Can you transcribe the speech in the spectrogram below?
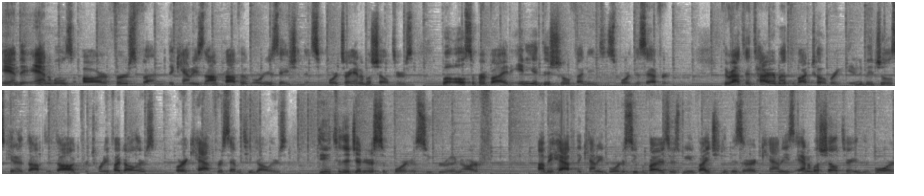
and the Animals Are First Fund, the county's nonprofit organization that supports our animal shelters, will also provide any additional funding to support this effort. Throughout the entire month of October, individuals can adopt a dog for $25 or a cat for $17 due to the generous support of Subaru and ARF. On behalf of the County Board of Supervisors, we invite you to visit our county's animal shelter in Devore,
